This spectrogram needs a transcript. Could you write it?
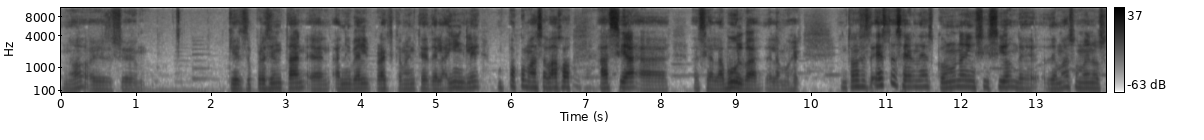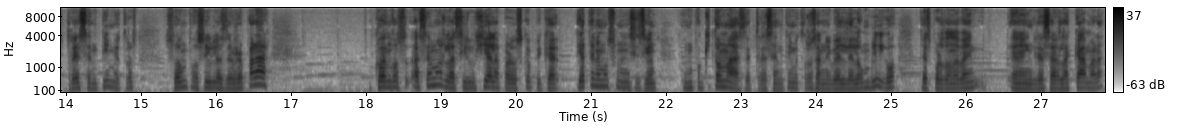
¿no? Eh, que se presentan a nivel prácticamente de la ingle, un poco más abajo hacia, hacia la vulva de la mujer. Entonces, estas hernias con una incisión de, de más o menos 3 centímetros son posibles de reparar. Cuando hacemos la cirugía laparoscópica, ya tenemos una incisión un poquito más de 3 centímetros a nivel del ombligo, que es por donde va a ingresar la cámara,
